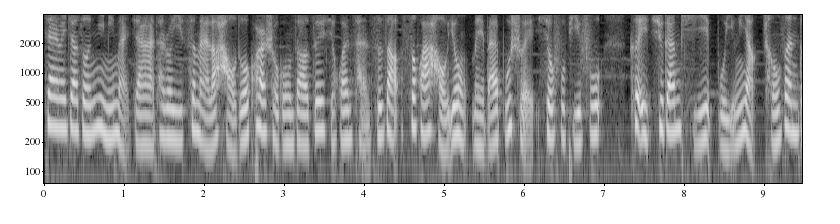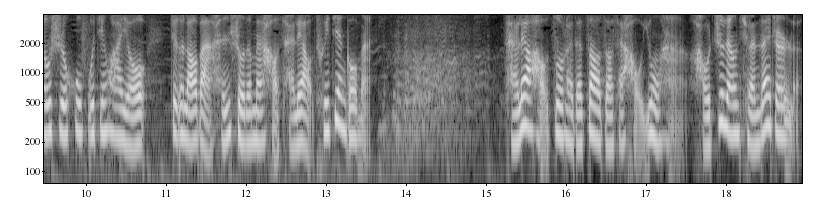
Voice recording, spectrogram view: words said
下一位叫做匿名买家，他说一次买了好多块手工皂，最喜欢蚕丝皂，丝滑好用，美白补水，修复皮肤，可以去干皮补营养，成分都是护肤精华油。这个老板很舍得买好材料，推荐购买。材料好，做出来的皂皂才好用哈，好质量全在这儿了。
